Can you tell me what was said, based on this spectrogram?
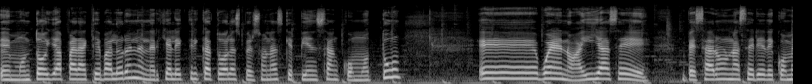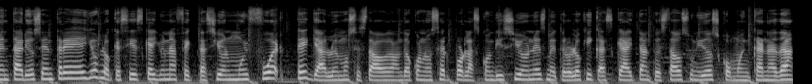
eh, Montoya, para que valoren la energía eléctrica todas las personas que piensan como tú. Eh, bueno, ahí ya se empezaron una serie de comentarios entre ellos. Lo que sí es que hay una afectación muy fuerte, ya lo hemos estado dando a conocer por las condiciones meteorológicas que hay tanto en Estados Unidos como en Canadá,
